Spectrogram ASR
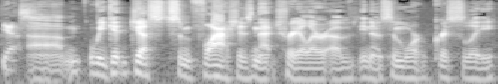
Yes. Um, we get just some flashes in that trailer of, you know, some more grisly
